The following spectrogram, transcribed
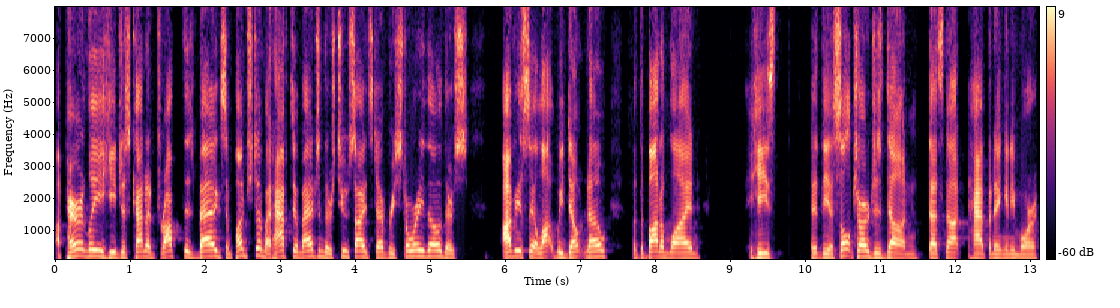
apparently, he just kind of dropped his bags and punched him. I'd have to imagine there's two sides to every story, though. There's obviously a lot we don't know. But the bottom line, he's the assault charge is done. That's not happening anymore.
